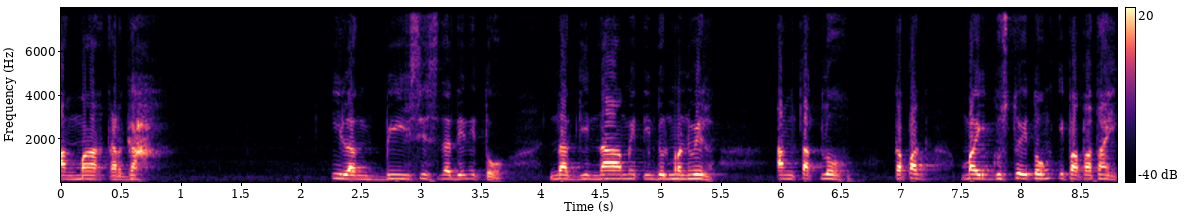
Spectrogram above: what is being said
ang mga karga. Ilang bisis na din ito na ginamit ni Don Manuel ang tatlo kapag may gusto itong ipapatay.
